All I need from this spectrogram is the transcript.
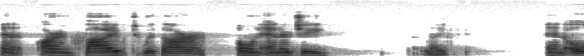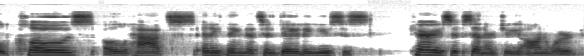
and are imbibed with our own energy, like and old clothes, old hats, anything that's in daily uses carries this energy onward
